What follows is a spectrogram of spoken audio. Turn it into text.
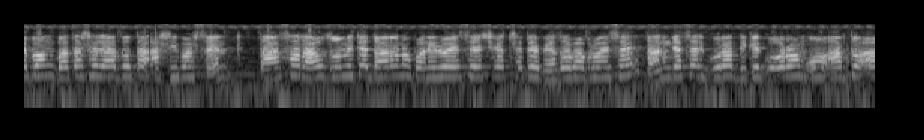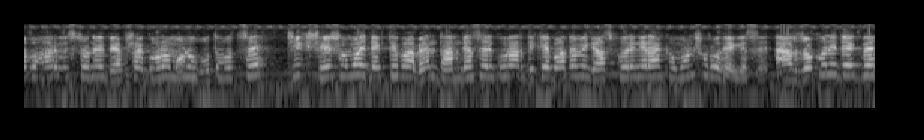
এবং বাতাসের আর্দ্রতা আশি পার্সেন্ট তাছাড়াও জমিতে দাঁড়ানো পানি রয়েছে, স্বেচ্ছাতে ভেজা ভাব রয়েছে। ধান গাছের গোড়ার দিকে গরম ও আর্দ্র আবহাওয়ার মিশ্রণে ব্যবসা গরম অনুভূত হচ্ছে। ঠিক সে সময় দেখতে পাবেন, ধান গাছের গোড়ার দিকে বাদামি গাছ ফরিং এর আক্রমণ শুরু হয়ে গেছে। আর যখনই দেখবেন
